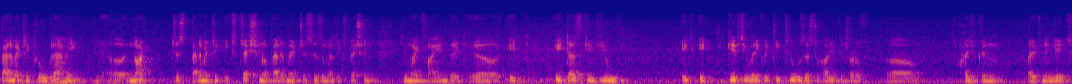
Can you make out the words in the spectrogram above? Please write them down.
parametric programming, uh, not just parametric expression or parametricism as expression, you might find that uh, it it does give you it, it gives you very quickly clues as to how you can sort of uh, how you can how you can engage.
